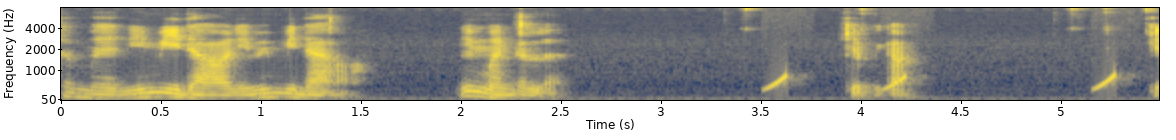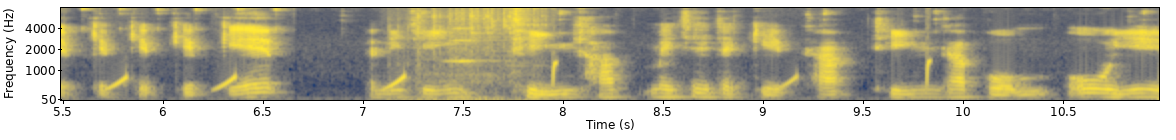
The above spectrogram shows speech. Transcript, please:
ทำไมนี้มีดาวนี้ไม่มีดาว ไม่เหมือนกันเหรอเก็บไปก่อน เก็บเก็บเก็บเก็บเก็บ อันนี้ทิ้ง ทิ้งครับ ไม่ใช่จะเก็บครับ ทิ้งครับผม โอ้เย่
